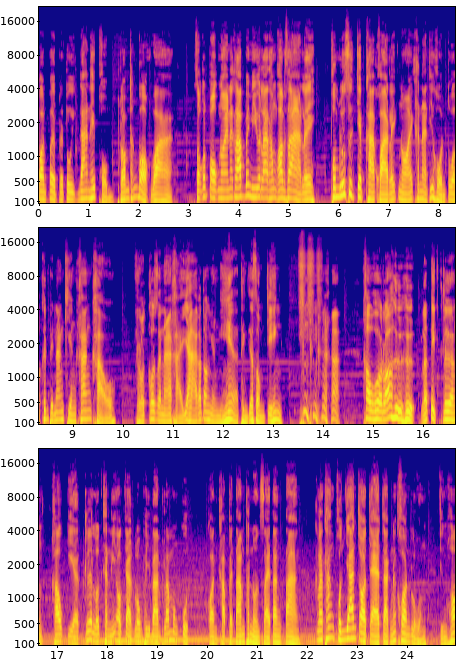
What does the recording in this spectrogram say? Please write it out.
ก่อนเปิดประตูอีกด้านให้ผม พร้อมทั้งบอกว่าสกปรกหน่อยนะครับ ไม่มีเวลาทำความสะอาดเลย ผมรู้สึกเจ็บขาขวาเล็กน้อยขณะที่โหนตัวขึ้นไปนั่งเคียงข้างเขารถโฆษณาขายยาก็ต้องอย่างนี้ถึงจะสมจริง เขาหัวเราะหึหึแล้วติดเครื่อง เข้าเกียร์เคลื่อนรถคันนี้ออกจากโรงพยาบาลพระมงกุฎก่อนขับไปตามถนนสายต่างๆ กระทั่งพ้นย่านจอแจจากนครหลวง จึงห่อ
